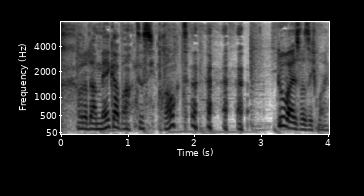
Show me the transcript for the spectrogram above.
Oder da Make-up-Artist braucht? du weißt, was ich meine.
